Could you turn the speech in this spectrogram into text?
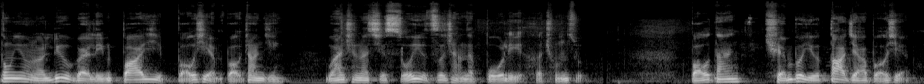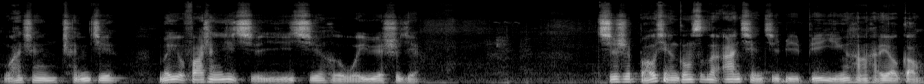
动用了六百零八亿保险保障金，完成了其所有资产的剥离和重组。保单全部由大家保险完成承接，没有发生一起逾期和违约事件。其实，保险公司的安全级别比银行还要高。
